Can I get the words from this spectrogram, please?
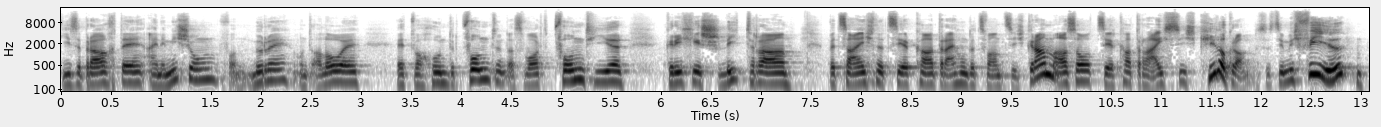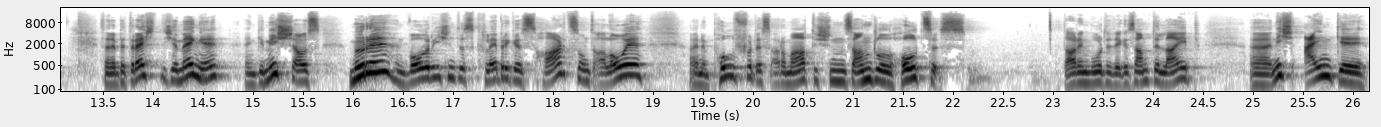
Dieser brauchte eine Mischung von Myrrhe und Aloe, etwa 100 Pfund. Und das Wort Pfund hier, griechisch Litra, bezeichnet ca. 320 Gramm, also ca. 30 Kilogramm. Das ist ziemlich viel. Das ist eine beträchtliche Menge. Ein Gemisch aus Myrrhe, ein wohlriechendes, klebriges Harz und Aloe, einem Pulver des aromatischen Sandelholzes. Darin wurde der gesamte Leib äh, nicht einge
